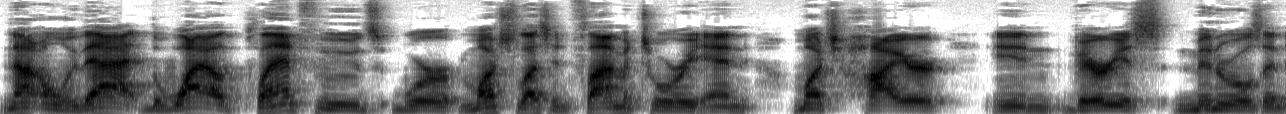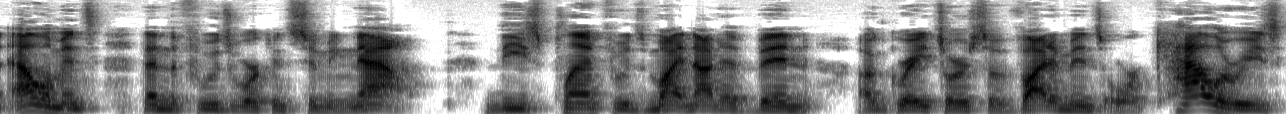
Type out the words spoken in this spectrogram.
Not only that, the wild plant foods were much less inflammatory and much higher in various minerals and elements than the foods we're consuming now these plant foods might not have been a great source of vitamins or calories,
